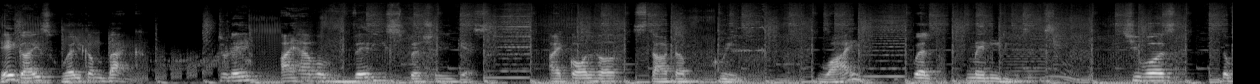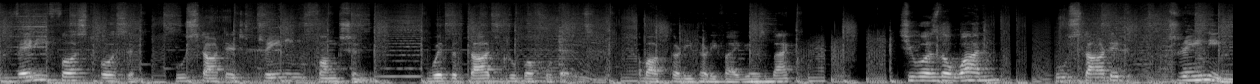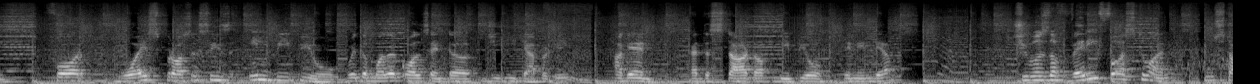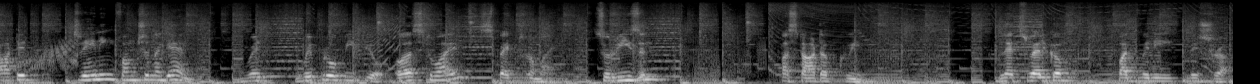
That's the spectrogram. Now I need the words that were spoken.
Hey guys, welcome back. Today I have a very special guest. I call her Startup Queen. Why? Well, many reasons. She was the very first person who started training function with the Taj group of hotels about 30 35 years back. She was the one who started training for voice processes in BPO with the mother call center GE Capital, again at the start of BPO in India. She was the very first one who started training function again with Wipro BPO, erstwhile Spectramind. So, reason a startup queen. Let's welcome Padmini Mishra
